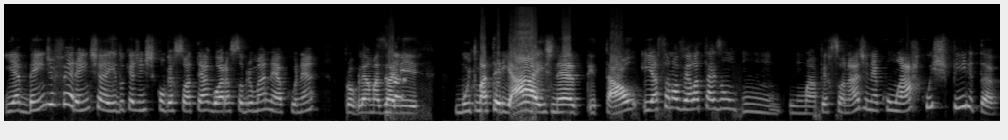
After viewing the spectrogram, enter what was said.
E é bem diferente aí do que a gente conversou até agora sobre o Maneco, né? Problemas ali muito materiais, né, e tal. E essa novela traz um, um, uma personagem, né, com um arco espírita,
